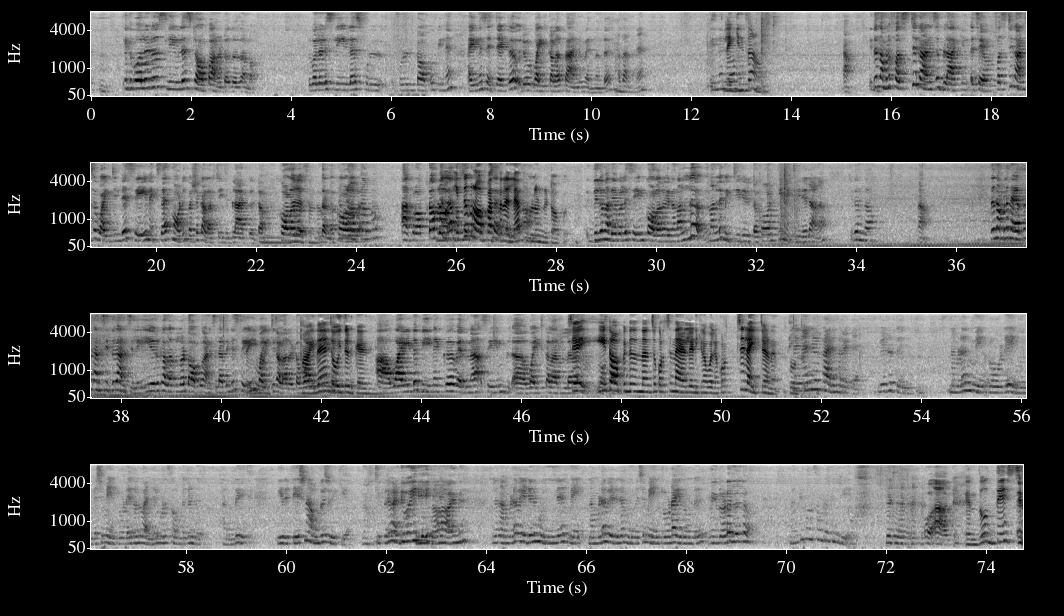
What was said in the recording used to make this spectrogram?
ഇതുപോലൊരു സ്ലീവ്ലെസ് ടോപ്പ് ആണ് കേട്ടോ ഇത് സംഭവം. ഇതുപോലെ ഒരു സ്ലീവ്ലെസ് ഫുൾ ഫുൾ ടോപ്പ് പിന്നെ അതിന് സെറ്റ് ആയിട്ട് ഒരു വൈറ്റ് കളർ പാന്റും വരുന്നുണ്ട്. അതങ്ങനെ. പിന്നെ ലെഗിൻസ് ആണോ? ആ ഇത് നമ്മൾ ഫസ്റ്റ് കാണിച്ച ബ്ലാക്ക് ഫസ്റ്റ് കാണിച്ച വൈറ്റിന്റെ സെയിം എക്സാക്ട് മോഡൽ പക്ഷെ കളർ ചേഞ്ച് ബ്ലാക്ക് കേട്ടോ കോളർ. ഇതുണ്ടോ? കോളർ ഇത് ക്രോപ്പ് അത്രല്ല. ഫുൾ ഉണ്ട് ടോപ്പ് ഇതിലും അതേപോലെ സെയിം കോളർ വരുന്ന നല്ല നല്ല മെറ്റീരിയൽ കേട്ടോ ക്വാളിറ്റി മെറ്റീരിയൽ ആണ്. ഇതെന്താ? ആ. ഇത് നമ്മൾ നേരത്തെ കാണിച്ച ഇത് കാണിച്ചില്ലേ? ഈ ഒരു കളറിലുള്ള ടോപ്പ് കാണിച്ചില്ല? അതിന്റെ സെയിം വൈറ്റ് കളർ കേട്ടോ ആ വൈഡ് ബീനക്ക് വരുന്ന സെയിം വൈറ്റ് കളറിൽ ഈ ടോപ്പിന്റെ എന്താ വെച്ചാൽ കുറച്ച് നിഴലടിക്കുന്ന പോലെ കുറച്ച് ലൈറ്റ് ആണ് ക്ലോത്ത് നമ്മുടെ മെയിൻ റോഡ് മുൻവശം മെയിൻ റോഡ് ആയതുകൊണ്ട് വണ്ടിയിൽ കൂടെ സൗണ്ട് ഒക്കെ ഉണ്ട്. അതുകൊണ്ട് ഇറിറ്റേഷൻ ആവുമ്പോ ചോദിക്കുക. ഇപ്പൊരു വണ്ടി പോയി. നമ്മുടെ വീടിന് മുന്നേ മെയിൻ നമ്മുടെ വീടിന്റെ മുൻവശം മെയിൻ റോഡ് ആയതുകൊണ്ട് മെയിൻ റോഡ് അല്ലല്ലോ. വണ്ടി പോകുന്ന സൗണ്ട് ഓ ആ എന്തോ ഉദ്ദേശിച്ചു?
